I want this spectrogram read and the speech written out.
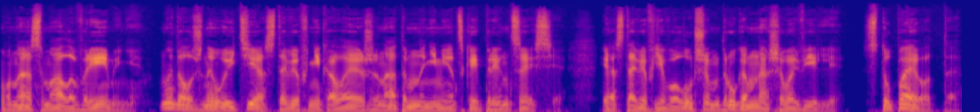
«У нас мало времени. Мы должны уйти, оставив Николая женатым на немецкой принцессе и оставив его лучшим другом нашего Вилли. Ступай, Отто.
